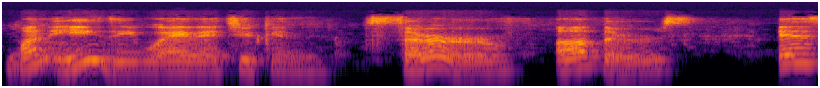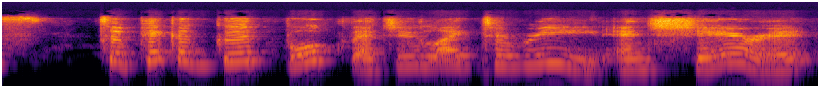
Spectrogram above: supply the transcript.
One easy way that you can serve others is to pick a good book that you like to read and share it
